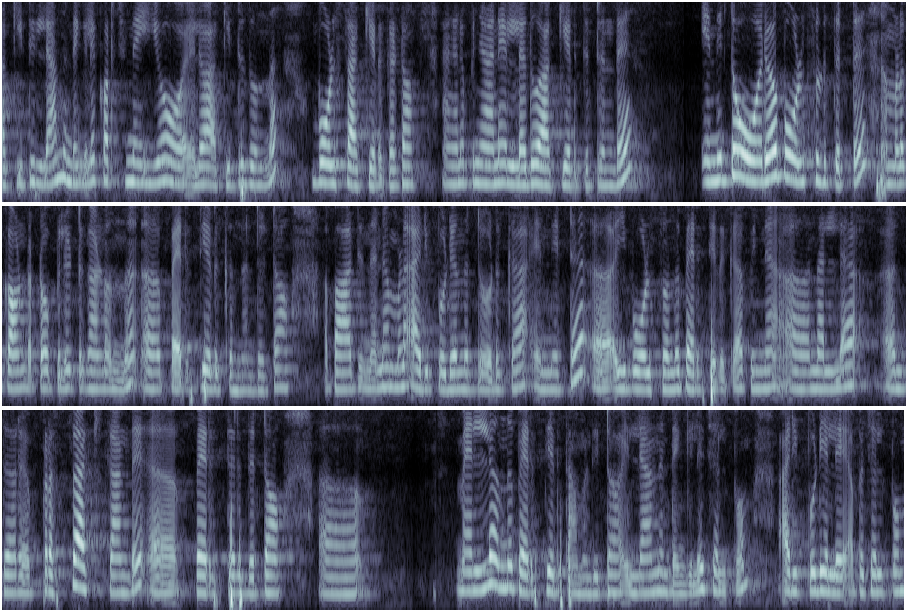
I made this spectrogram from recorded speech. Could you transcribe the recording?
ആക്കിയിട്ടില്ല എന്നുണ്ടെങ്കിൽ കുറച്ച് നെയ്യോ ഓയിലോ ആക്കിയിട്ട് ഇതൊന്ന് ബോൾസ് ആക്കി എടുക്കാം കേട്ടോ അങ്ങനെ ഇപ്പോൾ ഞാൻ എല്ലാതും ആക്കി എടുത്തിട്ടുണ്ട്. എടുക്കുന്നുണ്ട് എന്നിട്ട് ഓരോ ബോൾസ് എടുത്തിട്ട് നമ്മൾ കൗണ്ടർ ടോപ്പിൽ ഇട്ടുകൊണ്ട് ഒന്ന് പരത്തി എടുക്കുന്നുണ്ട് കേട്ടോ അപ്പോൾ ആദ്യം തന്നെ നമ്മൾ അരിപ്പൊടി ഒന്ന് ഇട്ട് കൊടുക്കുക. എന്നിട്ട് ഈ ബോൾസ് ഒന്ന് പരത്തിയെടുക്കുക. പിന്നെ നല്ല എന്താ പറയുക പ്രസ്സാക്കിക്കാണ്ട് പരത്തരുത് കേട്ടോ മെല്ലെ ഒന്ന് പരത്തിയെടുത്താൽ മതി കേട്ടോ ഇല്ലയെന്നുണ്ടെങ്കിൽ ചിലപ്പം അരിപ്പൊടിയല്ലേ അപ്പോൾ ചിലപ്പം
